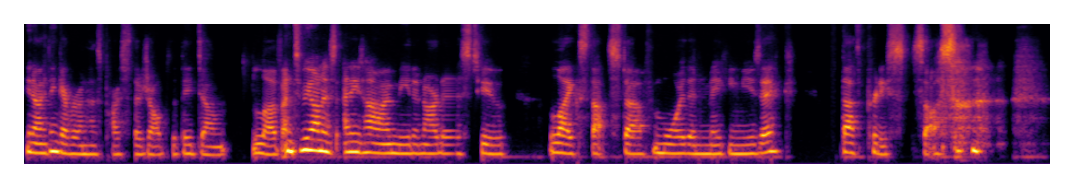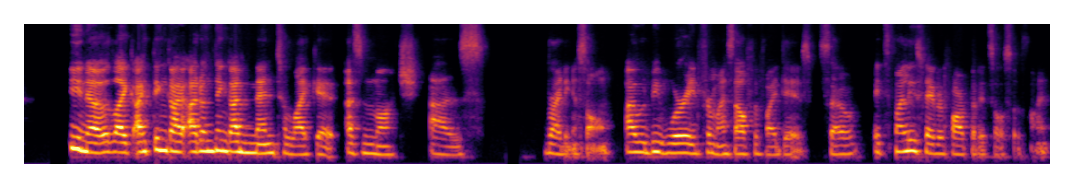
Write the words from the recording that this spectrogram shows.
you know, I think everyone has parts of their job that they don't love. And to be honest, anytime I meet an artist who likes that stuff more than making music, that's pretty sus. you know, like I think I I don't think I'm meant to like it as much as writing a song. I would be worried for myself if I did. So it's my least favorite part, but it's also fine.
